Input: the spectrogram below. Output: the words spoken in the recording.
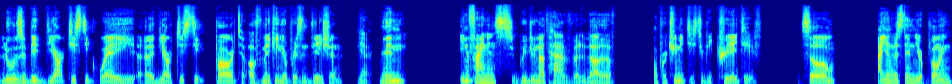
lose a bit the artistic way, uh, the artistic part of making a presentation. Yeah. And in finance, we do not have a lot of opportunities to be creative. So I understand your point,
